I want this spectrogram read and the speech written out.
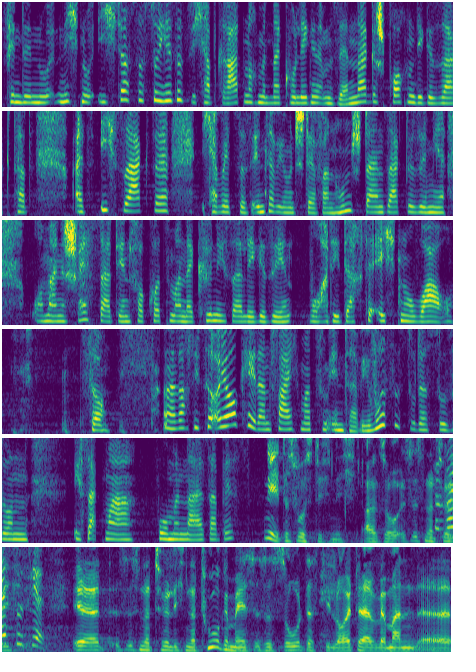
finde nur nicht nur ich das, dass du hier sitzt. Ich habe gerade noch mit einer Kollegin im Sender gesprochen, die gesagt hat, als ich sagte, ich habe jetzt das Interview mit Stefan Hunstein, sagte sie mir, oh, meine Schwester hat den vor kurzem an der Königsallee gesehen. Boah, die dachte echt nur, wow. So. Und dann dachte ich so, oh ja, okay, dann fahre ich mal zum Interview. Wusstest du, dass du so ein, ich sag mal, Womanizer bist? Nee, das wusste ich nicht. Also es ist natürlich. Dann weißt du es jetzt. Äh, es ist natürlich naturgemäß ist es so, dass die Leute, wenn man äh,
